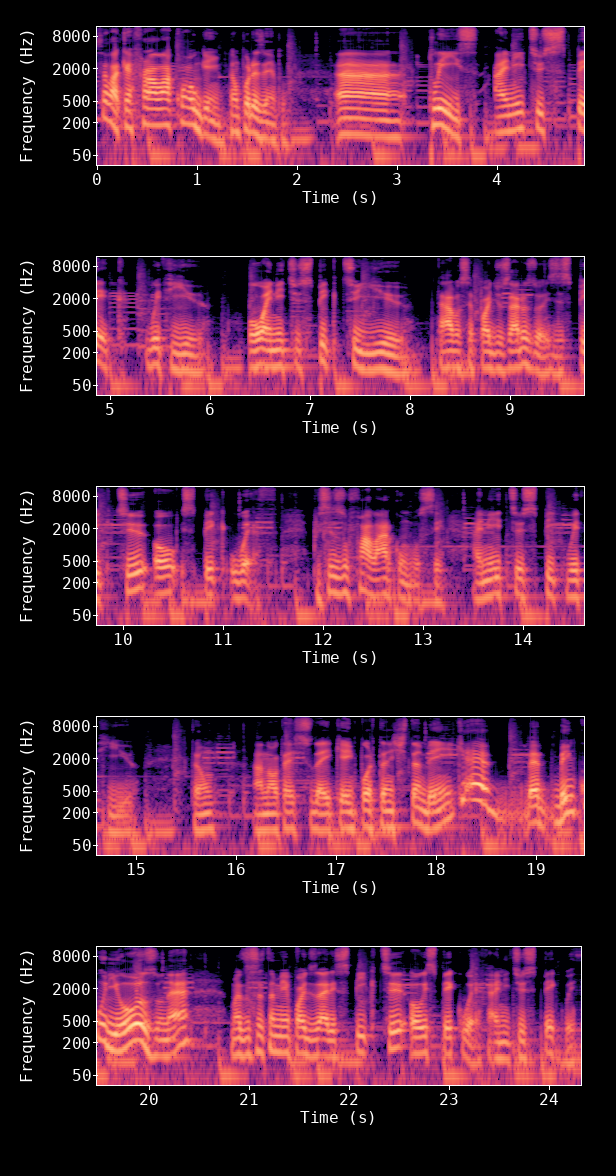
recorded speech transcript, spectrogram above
sei lá, quer falar com alguém. Então, por exemplo, uh, please, I need to speak with you ou I need to speak to you, tá? Você pode usar os dois, speak to ou speak with. Preciso falar com você. I need to speak with you. Então, anota isso daí que é importante também e que é, é bem curioso, né? Mas você também pode usar speak to ou speak with. I need to speak with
